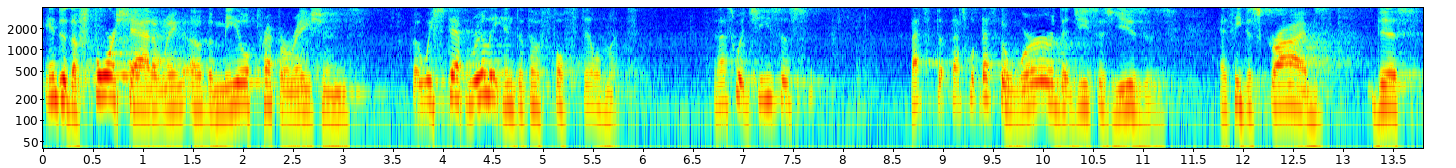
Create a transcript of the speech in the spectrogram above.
into the foreshadowing of the meal preparations, but we step really into the fulfillment. And that's what Jesus, that's the, that's what, that's the word that Jesus uses as he describes this,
